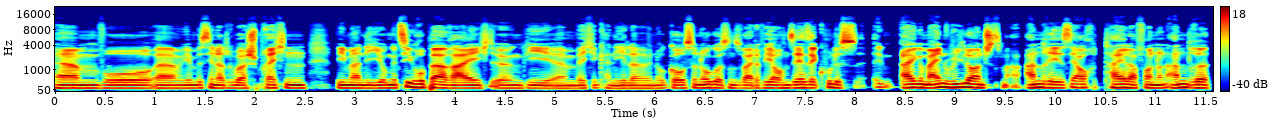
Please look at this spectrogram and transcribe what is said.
ähm, wo äh, wir ein bisschen darüber sprechen, wie man die junge Zielgruppe erreicht, irgendwie ähm, welche Kanäle, No-Gos und No-Gos und so weiter. Finde ich auch ein sehr, sehr cooles äh, allgemein Relaunch. André ist ja auch Teil davon und andere.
